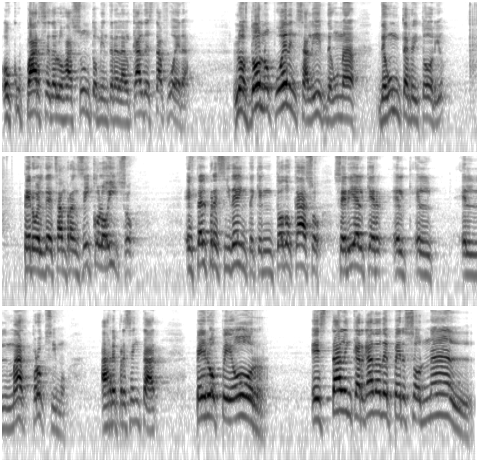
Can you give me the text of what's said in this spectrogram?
ocuparse de los asuntos mientras el alcalde está fuera, los dos no pueden salir de, una, de un territorio, pero el de San Francisco lo hizo. Está el presidente, que en todo caso sería el, que, el, el más próximo a representar, pero peor, está la encargada de personal,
